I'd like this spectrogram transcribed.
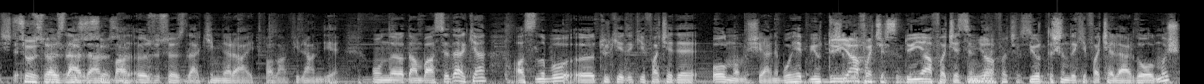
işte Sözler, sözlerden özlü sözler. özlü sözler kimlere ait falan filan diye onlardan bahsederken aslında bu e, Türkiye'deki façede olmamış yani bu hep yurt Dünya dışında- façesinde. Dünya façesinde. Dünya façesi. Yurt dışındaki façelerde olmuş.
